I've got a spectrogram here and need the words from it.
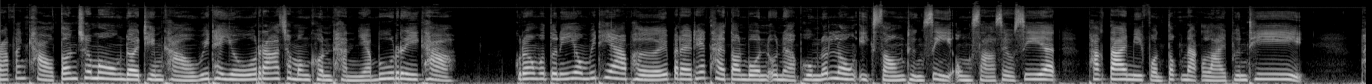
รับฟังข่าวต้นชั่วโมง โดยทีมข่าววิทยุราชมงคลธัญบุรีค่ะกรมอุตุนิยมวิทยาเผย ประเทศไทยตอนบนอุณหภูมิลดลงอีก 2-4 องศาเซลเซียส ภาคใต้มีฝนตกหนักหลายพื้นที่ พ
